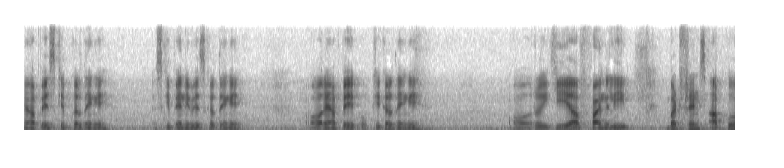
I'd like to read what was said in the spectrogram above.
यहाँ पे स्किप कर देंगे स्किप एनी वेज कर देंगे। और यहाँ पे ओके कर देंगे। और ये आप फाइनली बट फ्रेंड्स आपको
